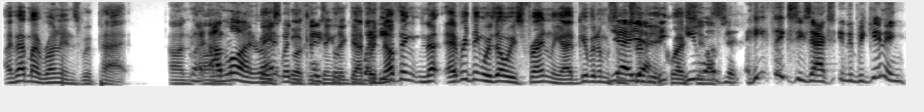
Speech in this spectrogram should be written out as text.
I've had my run-ins with Pat on, Right, on online, right? Facebook With the and things like that. but But, he- nothing, no, everything was always friendly. I've given him some Yeah, yeah. trivia He, questions. he loves it. He thinks he's actually in the beginning.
